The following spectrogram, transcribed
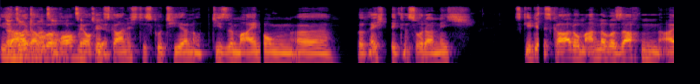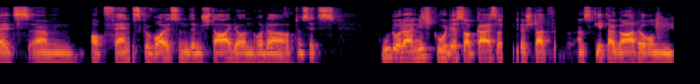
Dann ja, sollte darüber brauchen wir auch jetzt gar nicht diskutieren, ob diese Meinung äh, berechtigt ist oder nicht es geht jetzt gerade um andere Sachen, als ähm, ob Fans gewollt sind im Stadion oder ob das jetzt gut oder nicht gut ist, ob Geisterspiele stattfinden, sondern es geht da gerade um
